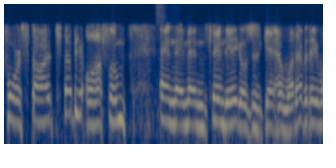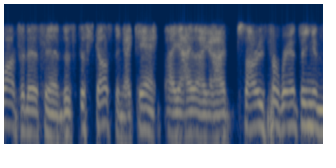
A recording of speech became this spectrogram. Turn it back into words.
four starts. That'd be awesome. And then, then San Diego's just getting whatever they want for their fans. It's disgusting. I can't. I, I, I I'm sorry for ranting and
